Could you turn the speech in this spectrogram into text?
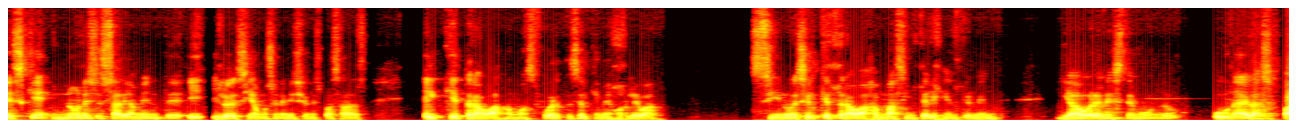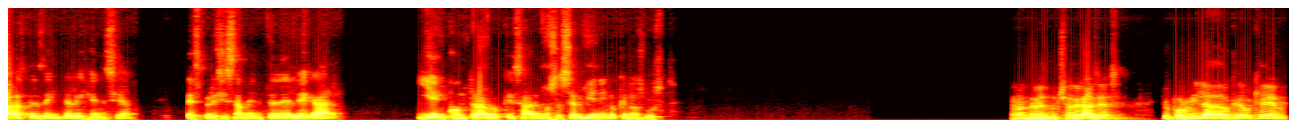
es que no necesariamente, y, y, lo decíamos en emisiones pasadas, el que trabaja más fuerte es el que mejor le va, sino es el que trabaja más inteligentemente. Y ahora en este mundo, una de las partes de inteligencia es precisamente delegar y encontrar lo que sabemos hacer bien y lo que nos gusta. Andrés, muchas gracias. Yo por mi lado creo que,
